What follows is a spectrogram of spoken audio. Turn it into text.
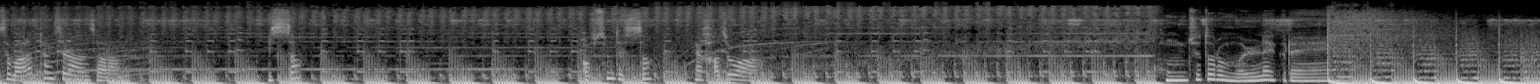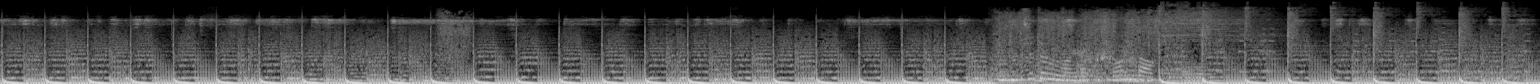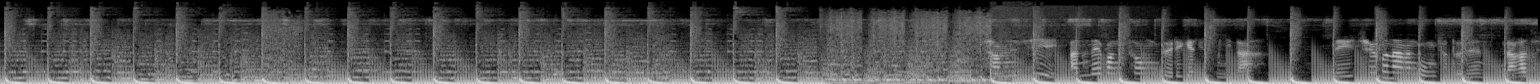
여기서 마라탕스라 하는 사람 있어? 없으면 됐어? 그냥 가져와 공주들은 원래 그래 공주들은 원래 그런다고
